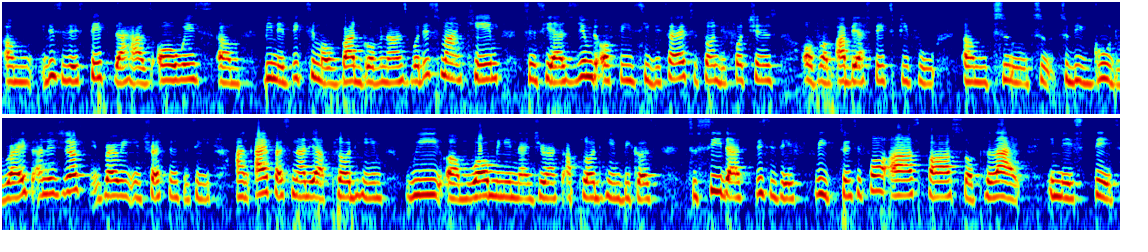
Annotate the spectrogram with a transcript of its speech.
Um, this is a state that has always um, been a victim of bad governance, but this man came since he assumed office. He decided to turn the fortunes of um, Abia State people um, to, to, to be good, right? And it's just very interesting to see. And I personally applaud him. We um, well-meaning Nigerians applaud him because to see that this is a fit 24 hours power supply in a state,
